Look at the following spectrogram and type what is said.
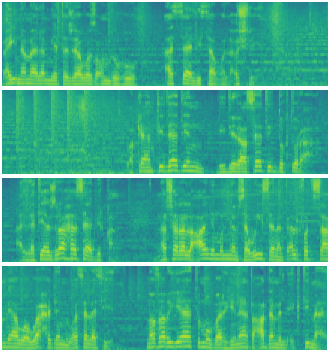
بينما لم يتجاوز عمره الثالثة والعشرين. وكامتداد لدراسات الدكتوراه التي أجراها سابقا نشر العالم النمساوي سنة 1931 نظريات مبرهنات عدم الاكتمال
